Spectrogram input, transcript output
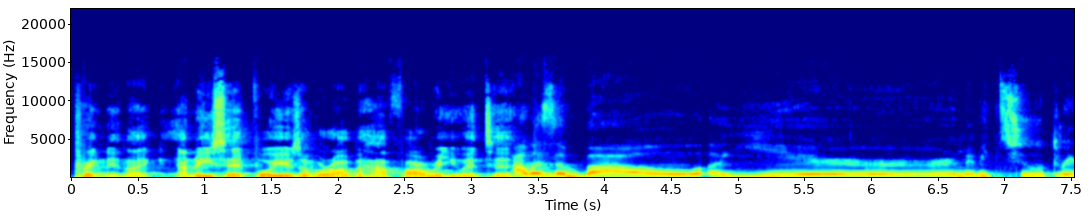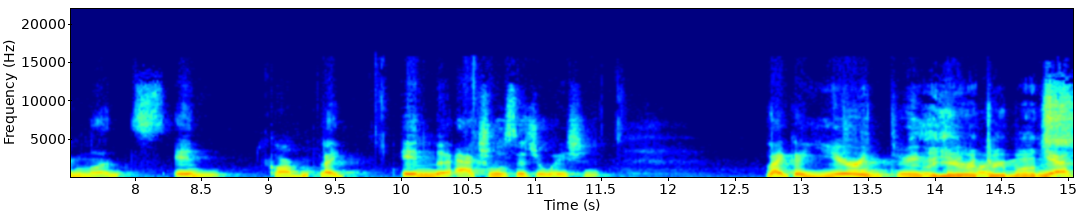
pregnant? Like, I know you said four years overall, but how far were you into? I was about a year, maybe two, three months in carb, like in the actual situation. Like a year Well, and three. a year and three months. Yeah,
